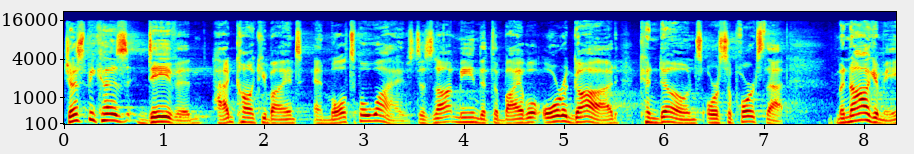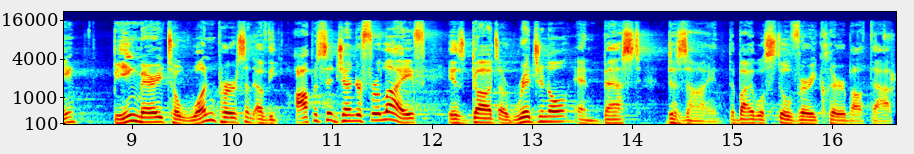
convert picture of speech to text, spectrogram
Just because David had concubines and multiple wives does not mean that the Bible or God condones or supports that. Monogamy being married to one person of the opposite gender for life is God's original and best design. The Bible is still very clear about that.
